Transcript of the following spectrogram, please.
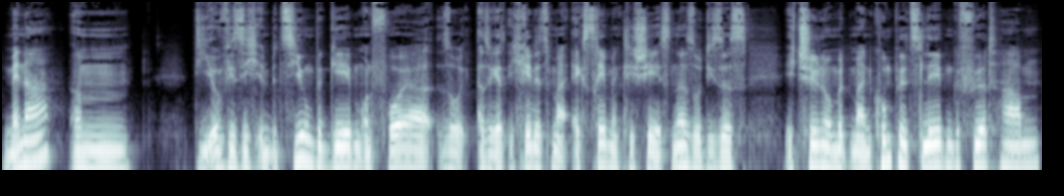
Männer ähm, die irgendwie sich in Beziehung begeben und vorher so, also jetzt, ich rede jetzt mal extrem in Klischees, ne, so dieses, ich chill nur mit meinen Kumpels Leben geführt haben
